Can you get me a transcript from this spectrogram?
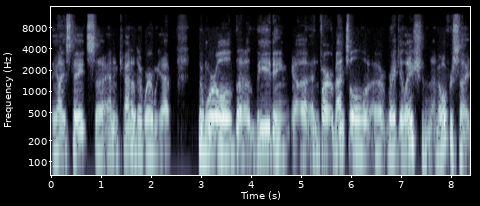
the United States uh, and in Canada, where we have the world uh, leading uh, environmental uh, regulation and oversight.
